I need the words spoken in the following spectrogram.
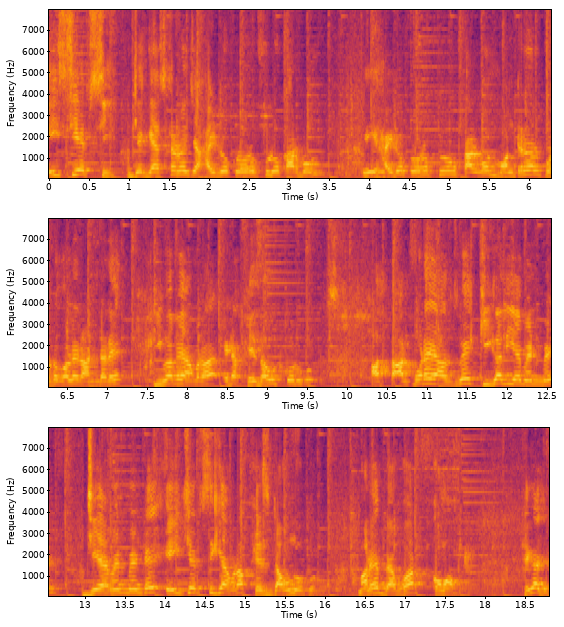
এইচসিএফসি যে গ্যাসটা রয়েছে হাইড্রোক্লোরোফ্লুরো কার্বন এই হাইড্রোক্লোরোফ্লুরো কার্বন মন্ট্রেরাল প্রোটোকলের আন্ডারে কীভাবে আমরা এটা ফেজ আউট করব? আর তারপরে আসবে কিগালি অ্যামেন্ডমেন্ট যে অ্যামেন্ডমেন্টে এইচএফসিকে আমরা ফেস ডাউনও করব মানে ব্যবহার কমাবো। ঠিক আছে?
